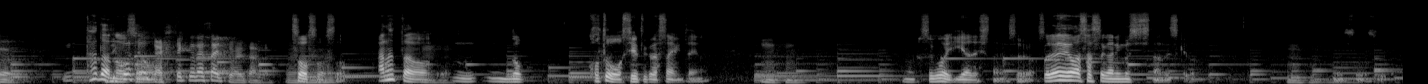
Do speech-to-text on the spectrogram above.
うんただの自己紹介してくださいって言われたんだ。そうそうそう。あなたをのことを教えてくださいみたいな。うん。うんうんすごい嫌でしたね、それは。それはさすがに無視したんですけど。うんうんそうそう。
